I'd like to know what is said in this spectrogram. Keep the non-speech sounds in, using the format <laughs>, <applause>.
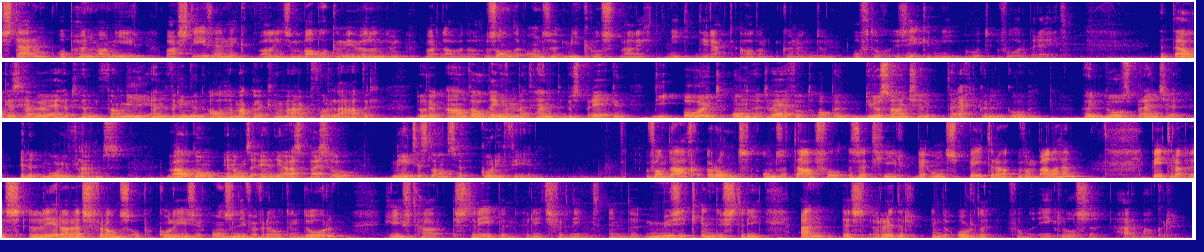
Sterren op hun manier, waar Steven en ik wel eens een babbelke mee willen doen, maar dat we dat zonder onze micro's wellicht niet direct hadden kunnen doen. Of toch zeker niet goed voorbereid. En telkens hebben wij het hun familie en vrienden al gemakkelijk gemaakt voor later, door een aantal dingen met hen te bespreken die ooit ongetwijfeld op een duursandje terecht kunnen komen. Hun doodsprentje in het mooie Vlaams. Welkom in onze eindejaarsspecial Meetjeslandse Corifeeën. Vandaag rond onze tafel zit hier bij ons Petra van Bellegem. Petra is lerares Frans op college Onze Lieve Vrouw ten Doren, heeft haar strepen reeds verdiend in de muziekindustrie en is ridder in de orde van de Eekloze Herbakker.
